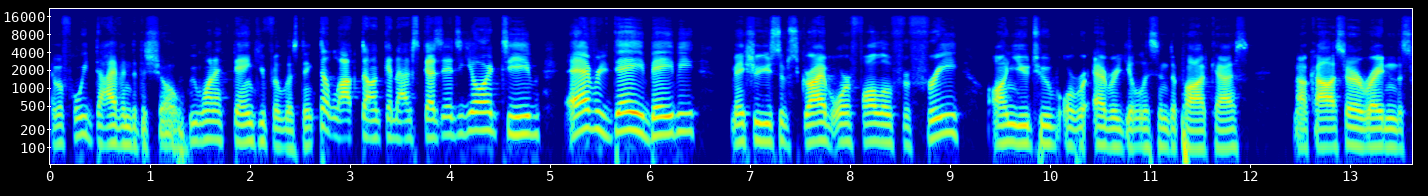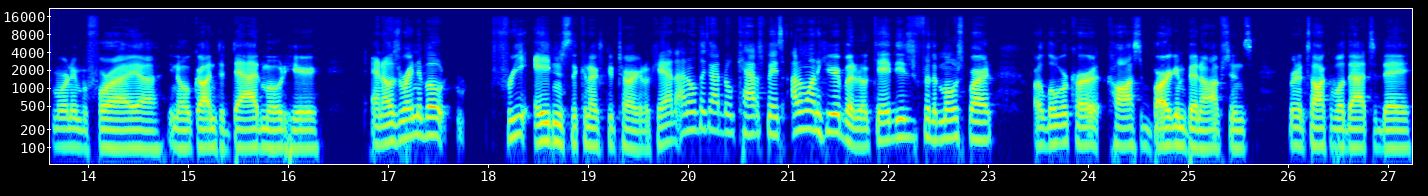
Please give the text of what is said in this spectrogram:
And before we dive into the show, we want to thank you for listening to Locked On Canucks because it's your team every day, baby. Make sure you subscribe or follow for free on YouTube or wherever you listen to podcasts. Now, Kyle, I started writing this morning before I, uh, you know, got into dad mode here, and I was writing about free agents the Canucks could target. Okay, and I don't think I have no cap space. I don't want to hear about it. Okay, these for the most part are lower car- cost bargain bin options. We're going to talk about that today.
